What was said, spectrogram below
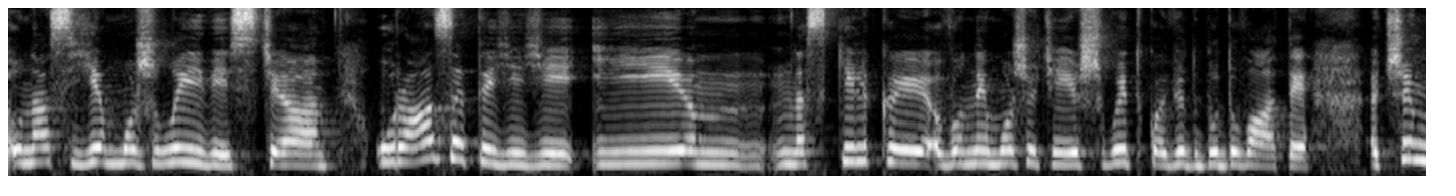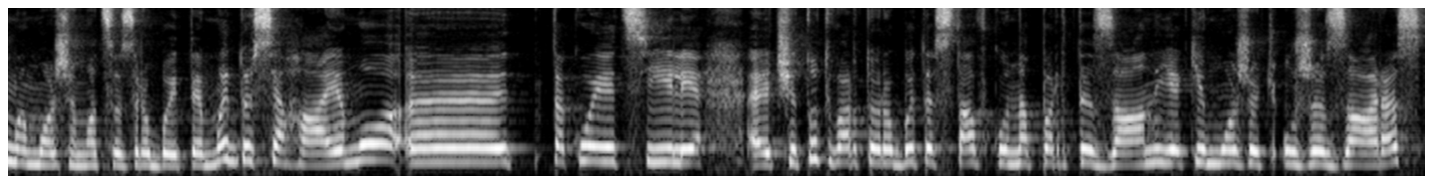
у нас є можливість е, уразити її, і наскільки вони можуть її швидко відбудувати? Чим ми можемо це зробити? Ми досягаємо. Такої цілі, Е, чи тут варто робити ставку на партизан, які можуть уже зараз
